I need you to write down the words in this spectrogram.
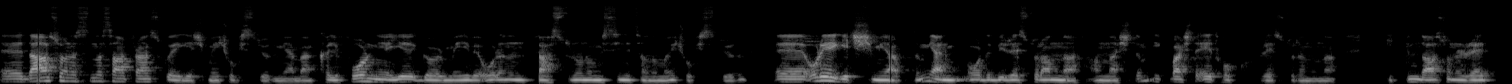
Ee, daha sonrasında San Francisco'ya geçmeyi çok istiyordum. Yani ben Kaliforniya'yı görmeyi ve oranın gastronomisini tanımayı çok istiyordum. Ee, oraya geçişimi yaptım. Yani orada bir restoranla anlaştım. İlk başta Ad Hoc restoranına gittim. Daha sonra Red,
